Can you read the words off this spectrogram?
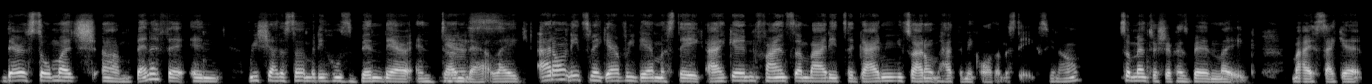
there's so much um, benefit in reaching out to somebody who's been there and done yes. that like i don't need to make every damn mistake. I can find somebody to guide me so i don't have to make all the mistakes you know? So mentorship has been like my second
